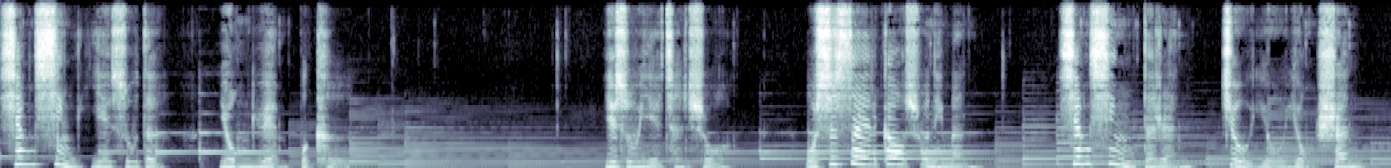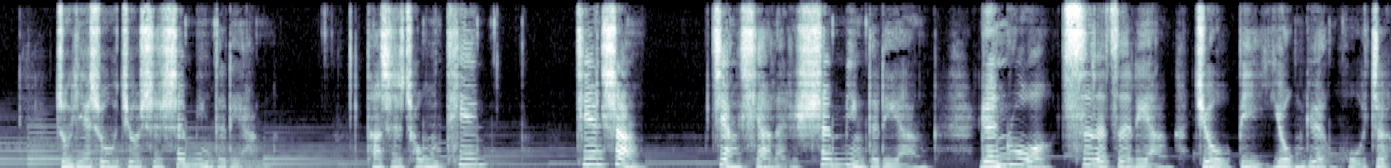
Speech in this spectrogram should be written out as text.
相信耶稣的，永远不渴。耶稣也曾说：“我实在告诉你们，相信的人就有永生。”主耶稣就是生命的粮，他是从天。天上降下来的生命的粮，人若吃了这粮，就必永远活着。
